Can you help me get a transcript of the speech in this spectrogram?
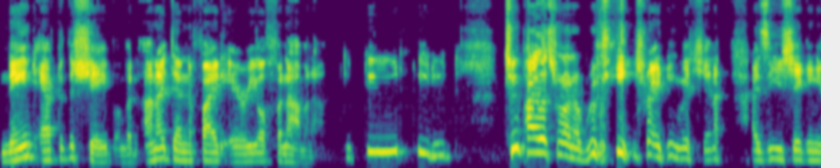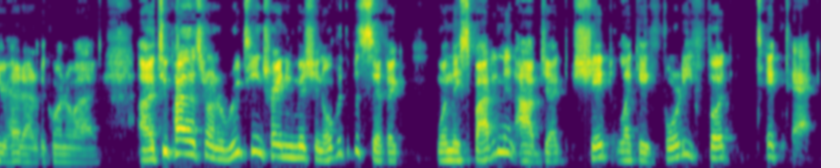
named after the shape of an unidentified aerial phenomena. Two pilots were on a routine training mission. I see you shaking your head out of the corner of my eye. Uh, two pilots were on a routine training mission over the Pacific when they spotted an object shaped like a 40 foot tic tac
